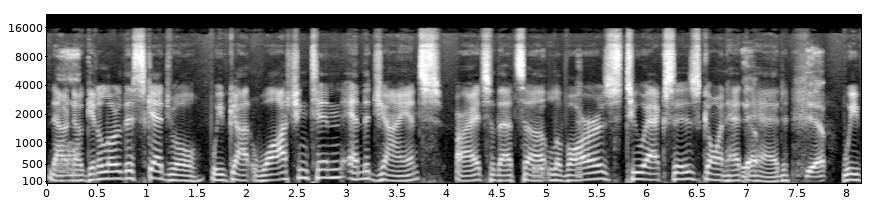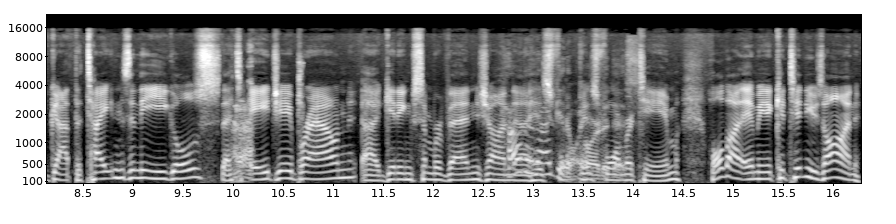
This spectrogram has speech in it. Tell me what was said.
Now, now get a load of this schedule. We've got Washington and the Giants. All right. So that's uh, LeVar's two X's going head to head. Yep. We've got the Titans and the Eagles. That's A.J. Brown uh, getting some revenge on uh, his, for- his former team. Hold on. I mean, it continues on.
